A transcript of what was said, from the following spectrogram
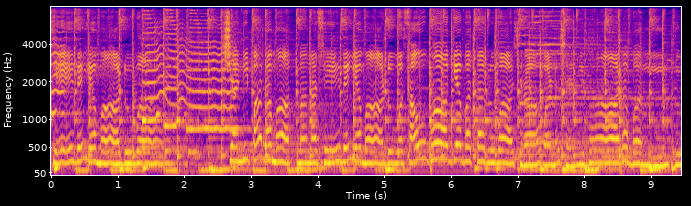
ಸೇವೆಯ ಮಾಡುವ, ಶನಿ ಪರಮಾತ್ಮನ ಸೇವೆಯ ಮಾಡುವ ಸೌಭಾಗ್ಯವ ತರುವ ಶ್ರಾವಣ ಶನಿವಾರ ಬಂತು,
